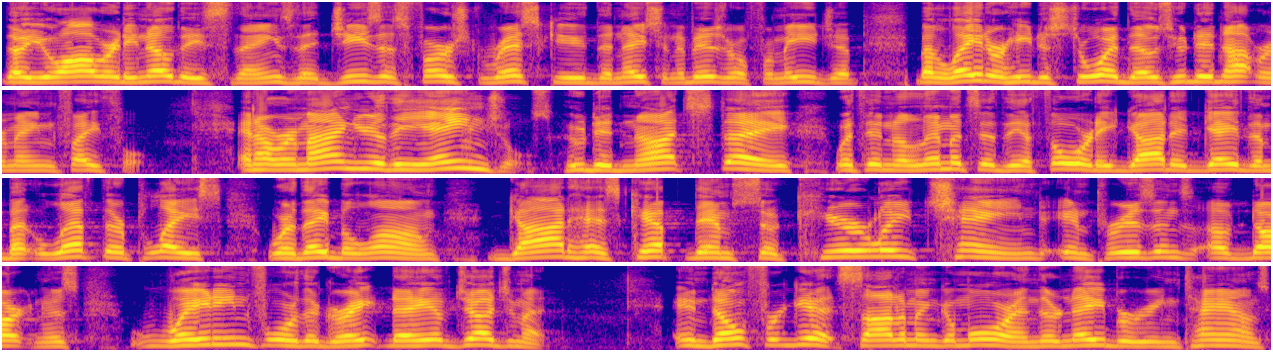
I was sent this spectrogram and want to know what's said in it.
though you already know these things, that Jesus first rescued the nation of Israel from Egypt, but later he destroyed those who did not remain faithful. And I remind you of the angels who did not stay within the limits of the authority God had gave them, but left their place where they belong. God has kept them securely chained in prisons of darkness, waiting for the great day of judgment. And don't forget Sodom and Gomorrah and their neighboring towns,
